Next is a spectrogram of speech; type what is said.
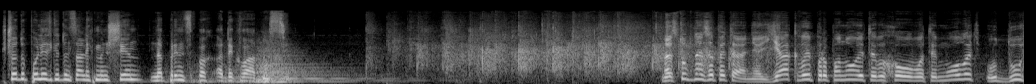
Щодо політики національних меншин, на принципах адекватності. Наступне запитання. Як ви пропонуєте виховувати молодь у, дух,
